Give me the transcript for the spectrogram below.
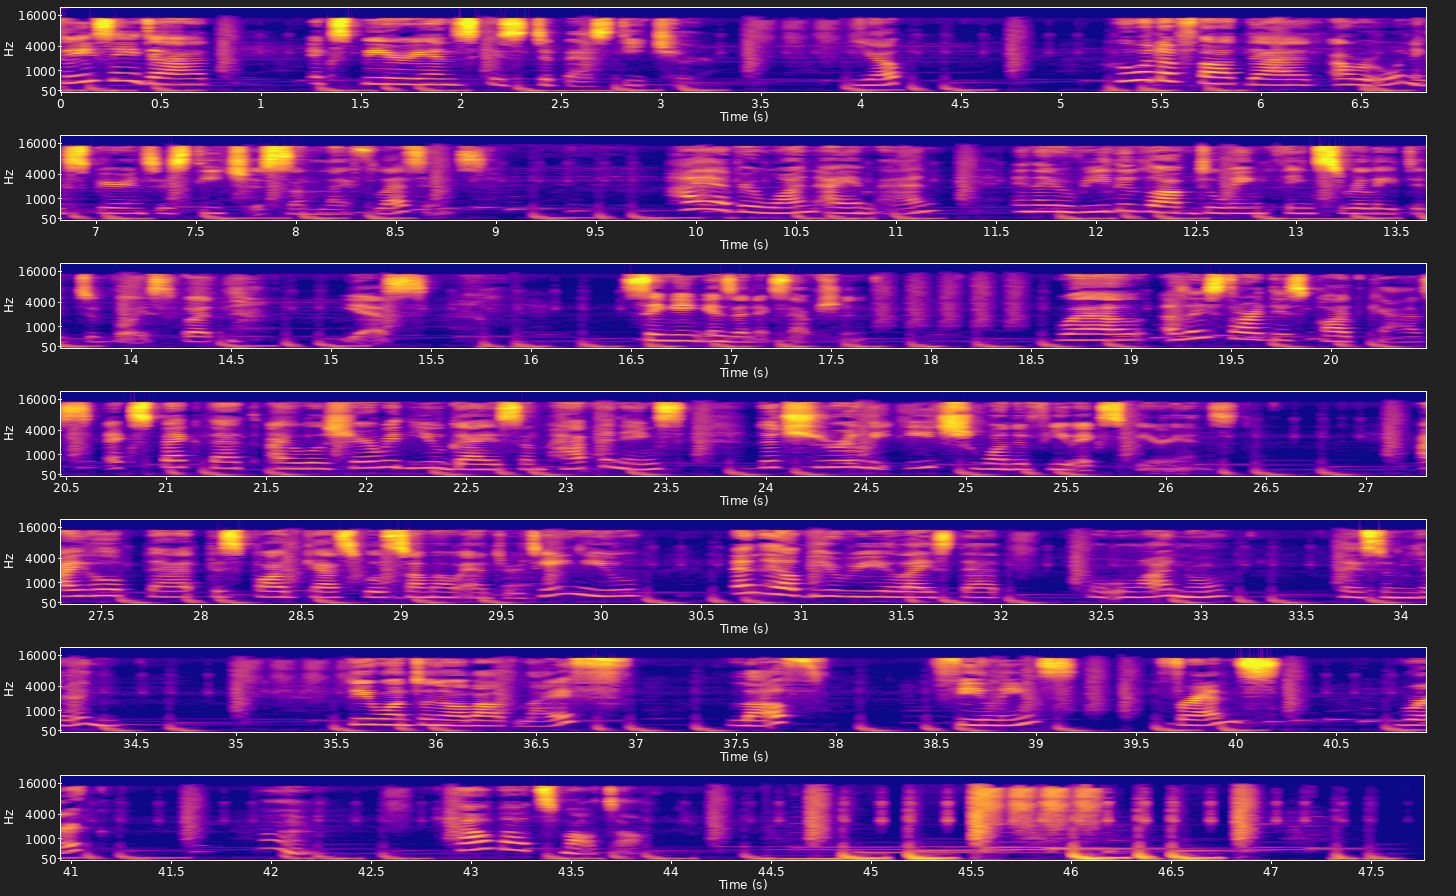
They say that experience is the best teacher. Yup. Who would have thought that our own experiences teach us some life lessons? Hi everyone, I am Anne, and I really love doing things related to voice, but yes, singing is an exception. Well, as I start this podcast, expect that I will share with you guys some happenings that surely each one of you experienced. I hope that this podcast will somehow entertain you and help you realize that, oo nga no, lesson learned. Do you want to know about life, love, feelings, friends, work? Hmm, how about small talk?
